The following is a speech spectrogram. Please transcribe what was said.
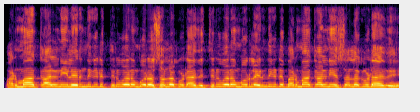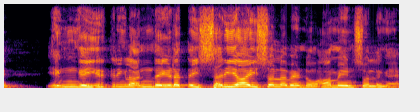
பர்மா காலனியில இருந்துக்கிட்டு திருவரம்பூரை சொல்லக்கூடாது. திருவரம்பூர்ல இருந்துக்கிட்டு பர்மா காலனியை சொல்லக்கூடாது. எங்க இருக்கிறீங்களோ அந்த இடத்தை சரியாய் சொல்ல வேண்டும். ஆமேன்னு சொல்லுங்க.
